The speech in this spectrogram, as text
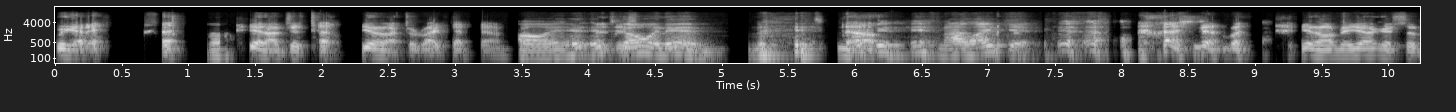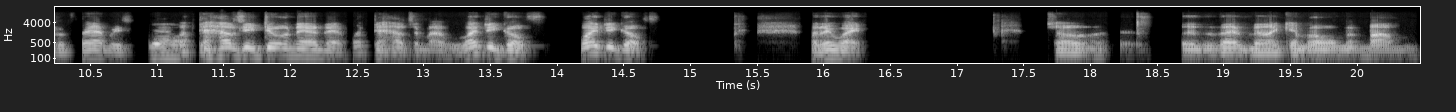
We got to. you know, just tell, you don't have to write that down. oh, it, it's just- going in. It's No. going in. I like it. No, but, you know, I'm the youngest of the family. yeah. What the hell's he doing there? There? What the hell's about? Why'd he go? Why'd he go? But anyway, so uh, then, then I came home and mom.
